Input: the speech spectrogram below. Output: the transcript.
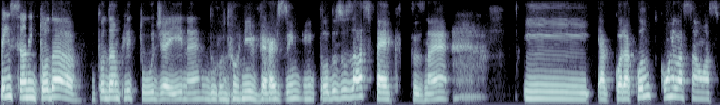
pensando em toda, em toda a amplitude aí, né, do, do universo em, em, todos os aspectos, né, e agora, com, com relação às,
